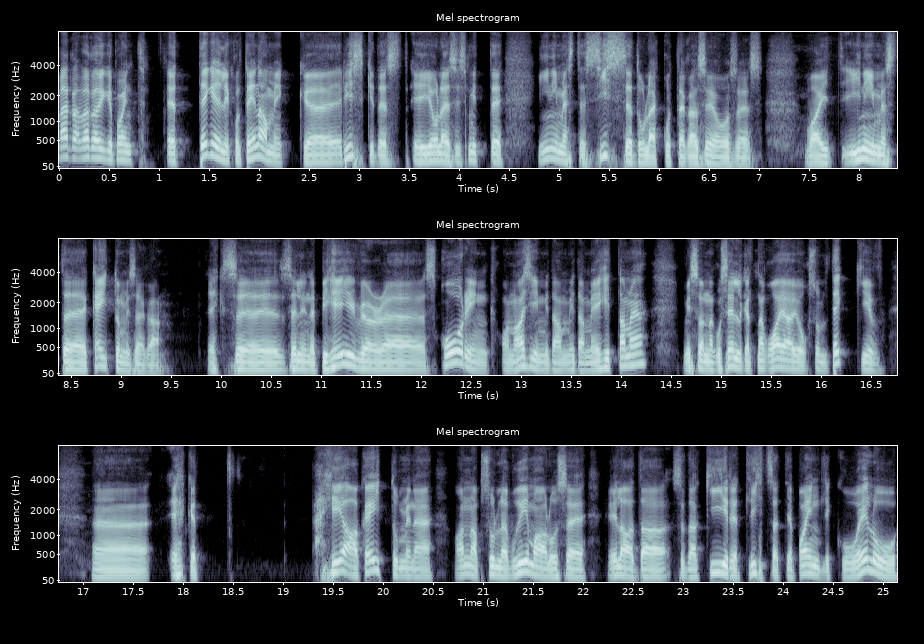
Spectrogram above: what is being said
väga-väga õige point, et tegelikult enamik äh, riskidest ei ole siis mitte inimeste sissetulekutega seoses, vaid inimeste käitumisega. ehk see selline behavior äh, scoring on asi, mida, mida me ehitame, mis on nagu selgelt nagu aja jooksul tekkiv. Äh, ehk et hea käitumine annab sulle võimaluse elada seda kiiret, lihtsat ja paindlikku elu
